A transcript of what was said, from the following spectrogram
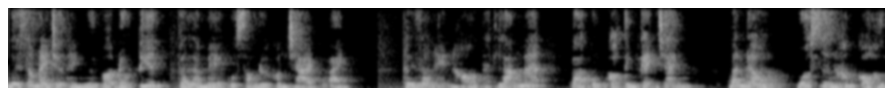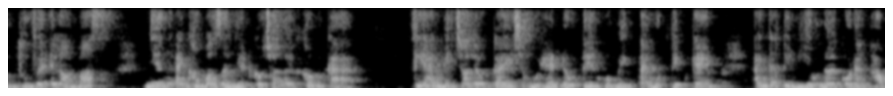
người sau này trở thành người vợ đầu tiên và là mẹ của sáu đứa con trai của anh. Thời gian hẹn hò thật lãng mạn và cũng có tính cạnh tranh. Ban đầu, Wilson không có hứng thú với Elon Musk, nhưng anh không bao giờ nhận câu trả lời không cả. Khi anh bị cho leo cây trong buổi hẹn đầu tiên của mình tại một tiệm kem, anh đã tìm hiểu nơi cô đang học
